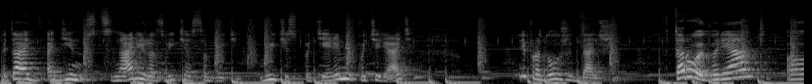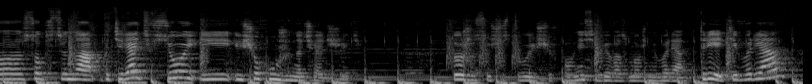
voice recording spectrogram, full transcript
Это один сценарий развития событий. Выйти с потерями, потерять и продолжить дальше. Второй вариант, э, собственно, потерять все и еще хуже начать жить. Тоже существующий, вполне себе возможный вариант. Третий вариант –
